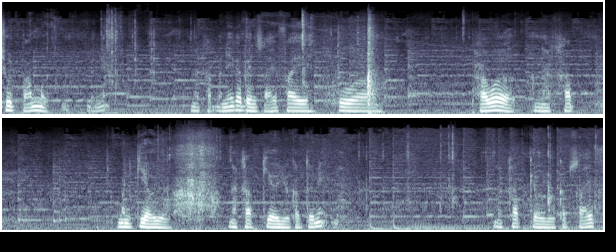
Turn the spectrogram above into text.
ชุดปั๊มหมึกแบบนี้นะครับอันนี้ก็เป็นสายไฟตัว power นะครับ มันเกี่ยวอยู่นะครับ เกี่ยวอยู่กับตัวนี้นะครับ เกี่ยวอยู่กับสายไฟ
